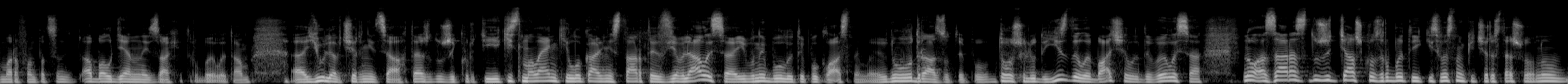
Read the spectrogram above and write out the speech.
марафон пацани обалденний захід робили там. Е, Юля в Черніцях теж дуже круті. Якісь маленькі локальні старти з'являлися, і вони були, типу, класними. Ну, одразу, типу, того, що люди їздили, бачили, дивилися. Ну, а зараз дуже тяжко зробити якісь висновки через те, що ну,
